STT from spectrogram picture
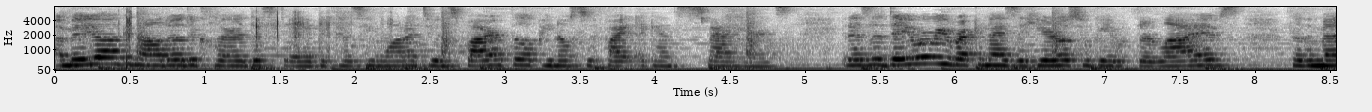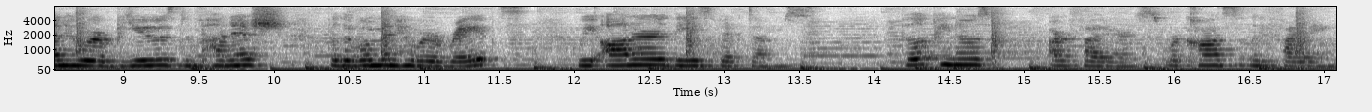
Emilio Aguinaldo declared this day because he wanted to inspire Filipinos to fight against the Spaniards. It is a day where we recognize the heroes who gave up their lives, for the men who were abused and punished, for the women who were raped. We honor these victims. Filipinos are fighters. We're constantly fighting.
